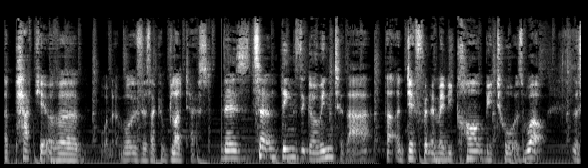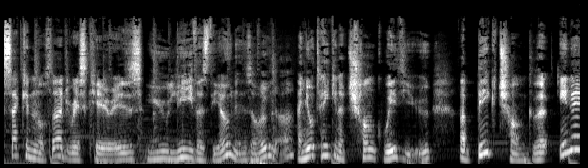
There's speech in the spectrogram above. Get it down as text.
a packet of a, what, what is this, like a blood test. There's certain things that go into that that are different and maybe can't be taught as well. The second or third risk here is you leave as the owners owner and you're taking a chunk with you, a big chunk that in a,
